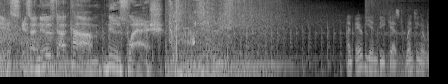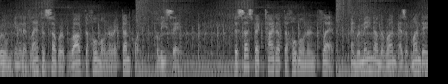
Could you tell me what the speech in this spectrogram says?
This is a Knewz.com news flash. An Airbnb guest renting a room in an Atlanta suburb robbed the homeowner at gunpoint, police say. The suspect tied up the homeowner and fled, and remained on the run as of Monday,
